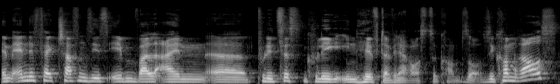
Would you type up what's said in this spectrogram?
im Endeffekt schaffen sie es eben, weil ein äh, Polizistenkollege ihnen hilft, da wieder rauszukommen. So, sie kommen raus,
